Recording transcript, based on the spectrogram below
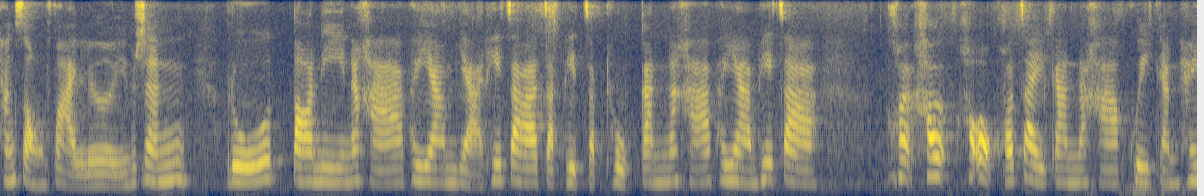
ทั้งสองฝ่ายเลย เพราะฉะนั้นรู้ตอนนี้นะคะ พยายามอย่าที่จะจับผิดจับถูกกันนะคะ พยายามที่จะเข้าเข้าอกเข้าใจกันนะคะ คุยกันให้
